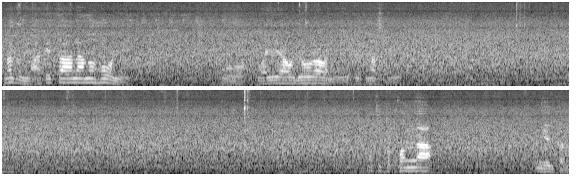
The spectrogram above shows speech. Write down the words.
まずね開けた穴の方にこうワイヤーを両側に入れていきますね。ちょっとこんな見えるかな。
